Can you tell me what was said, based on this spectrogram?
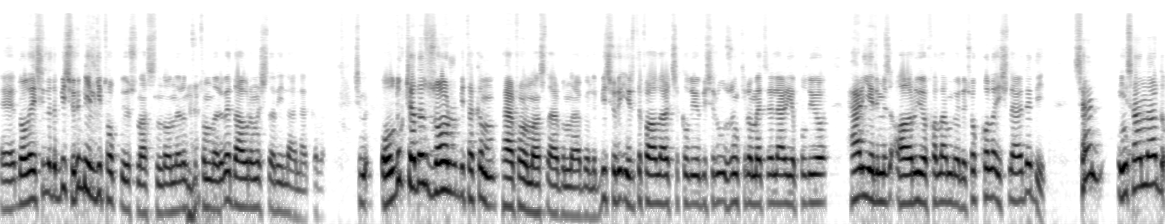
E, dolayısıyla da bir sürü bilgi topluyorsun aslında onların tutumları ve davranışlarıyla alakalı. Şimdi oldukça da zor bir takım performanslar bunlar böyle. Bir sürü irtifalar çıkılıyor, bir sürü uzun kilometreler yapılıyor. Her yerimiz ağrıyor falan böyle çok kolay işlerde değil. Sen insanlarda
